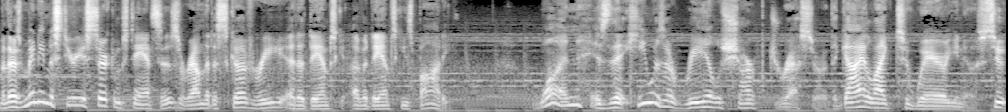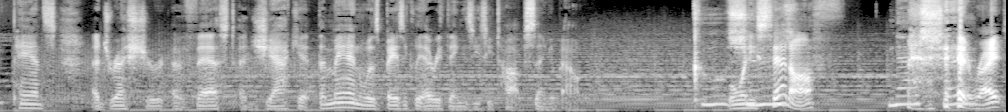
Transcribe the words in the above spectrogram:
Now, there's many mysterious circumstances around the discovery of Adamski, of Adamski's body. One is that he was a real sharp dresser. The guy liked to wear, you know, suit pants, a dress shirt, a vest, a jacket. The man was basically everything ZZ Top sang about. Cool But when he set off, nice right?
